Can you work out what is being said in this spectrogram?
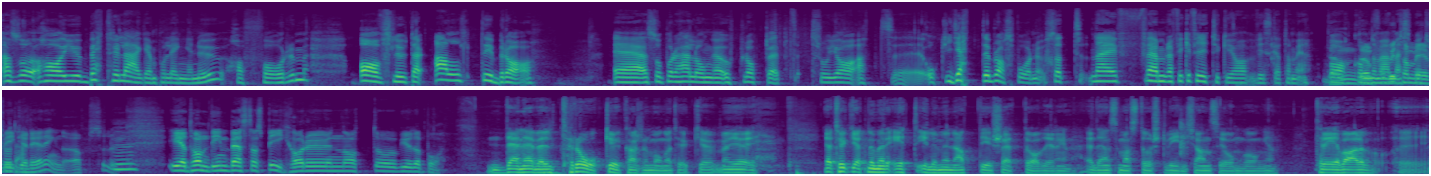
alltså har ju bättre lägen på länge nu, har form, avslutar alltid bra. Eh, så på det här långa upploppet tror jag att, eh, och jättebra spår nu. Så att nej, fem Rafiki Fri tycker jag vi ska ta med. Bakom den, den de får här vi mest ta med vid betrodda. gardering då, absolut. Edholm, din bästa spik, har du något att bjuda på? Den är väl tråkig kanske många tycker. Men jag, jag tycker att nummer ett Illuminati i sjätte avdelningen är den som har störst vinstchans i omgången. Tre varv. Eh,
